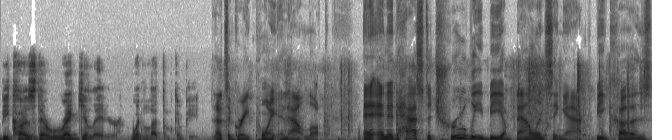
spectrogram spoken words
because their regulator wouldn't let them compete. That's a great point and outlook. And, and it has to truly be a balancing act because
